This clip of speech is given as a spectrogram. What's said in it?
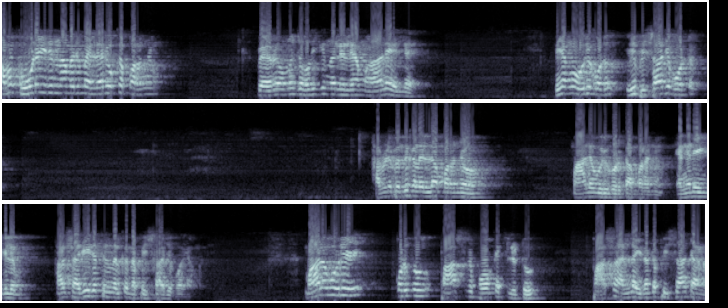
അപ്പൊ കൂടെ ഇരുന്നവരും എല്ലാരും ഒക്കെ പറഞ്ഞു വേറെ ഒന്നും ചോദിക്കുന്നില്ലല്ലേ മാലയല്ലേ? നീ അങ്ങ് ഒരു കൊടു ഈ പിശാജ് പോട്ട്. അവരുടെ ബന്ധുക്കളെല്ലാം പറഞ്ഞു മാല ഊരി കൊടുക്കാൻ പറഞ്ഞു. എങ്ങനെയെങ്കിലും ആ ശരീരത്തിൽ നിൽക്കുന്ന പിശാജ് പോയാൽ മതി. മാല ഊരി കൊടുത്തു പാസ്റ്റർ പോക്കറ്റിലിട്ടു. പാസ്റ്റർ അല്ല ഇതൊക്കെ പിശാജാണ്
